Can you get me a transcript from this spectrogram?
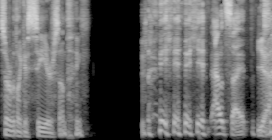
sort of like a C or something. outside. Yeah.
